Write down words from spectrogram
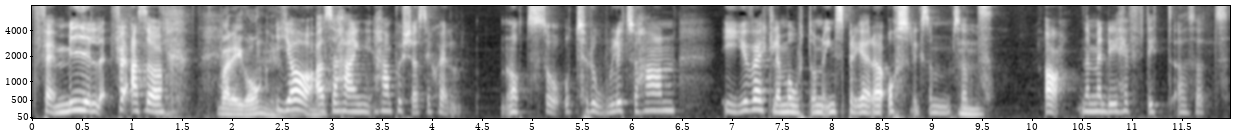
fem mil. För, alltså, Varje gång. Ja, alltså han, han pushar sig själv något så otroligt. Så han är ju verkligen motorn och inspirerar oss liksom. Så Mm. att, ja, nej men det är häftigt. Alltså att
